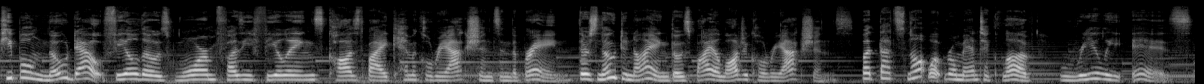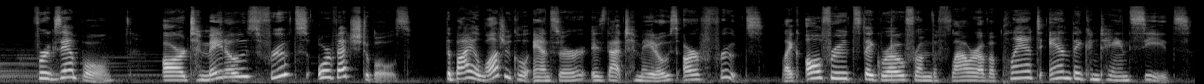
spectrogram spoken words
People no doubt feel those warm, fuzzy feelings caused by chemical reactions in the brain. There's no denying those biological reactions. But that's not what romantic love really is. For example, are tomatoes fruits or vegetables? The biological answer is that tomatoes are fruits. Like all fruits, they grow from the flower of a plant and they contain seeds.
